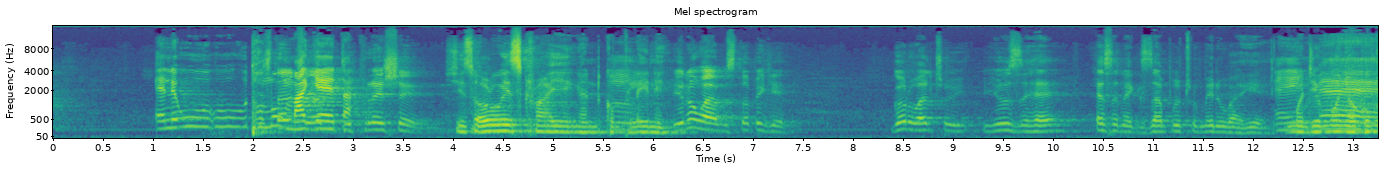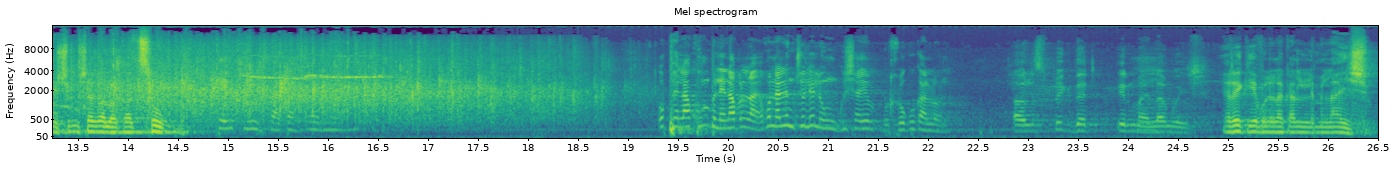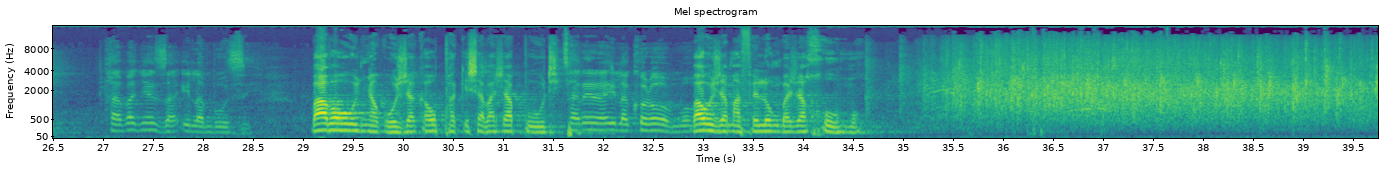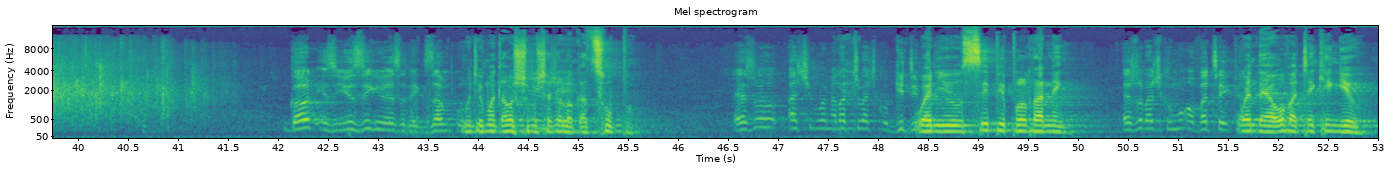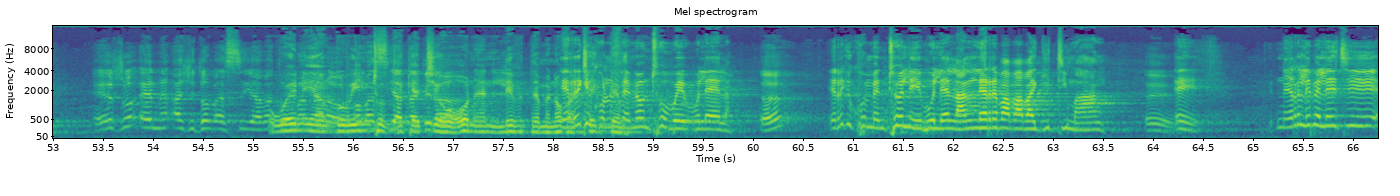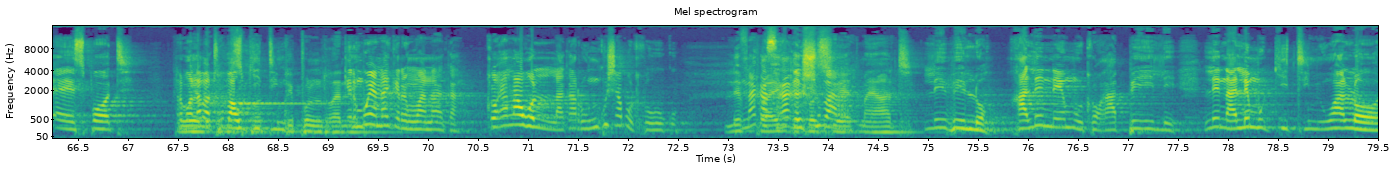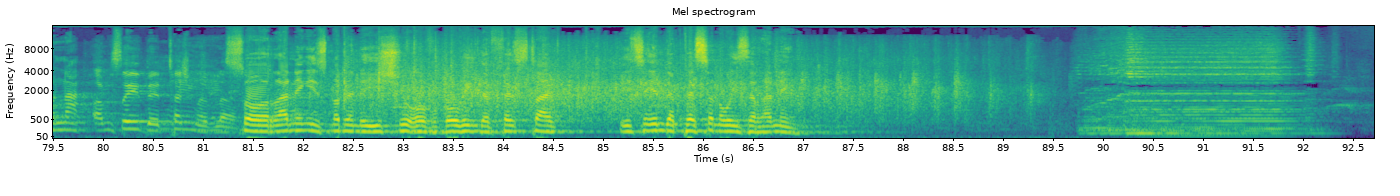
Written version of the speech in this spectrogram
and o- o o She thoma o started to have maketa Depression. She's always crying and complaining. You know why I'm stopping here? God wants to use her as an example to many who are here. Modimo o nyaka ho mo shumisa jwalo ka tshupo. Thank you, Father. O phela go na le ntswe le botlhoko ka lona I'll speak that in my language. E re ke e bolela ka leleme la. Ba ba o nyaka go ja ka ho phakisha ba ja pudi. Kholomo. Ba o ja mafelong ba ja kgomo. God is using you as an example. Modimo o tla o šomiša jalo ka tshupo. When you see people running, Ezwo vha tshi khou mu overtake. when they are overtaking you, Ezwo ene a tshi ḓo vha sia vha ḓo when you are going to get your own and leave them and overtake them. ntho o bo e bolela. Re ke kgome ntho le e bolelang le re ba ba ba kitimang ee ne re lebeletse um sport. Re bona batho ba o the sport, kitima ke re mo wena ke re ngwanaka tlogela go lla ka re o nkuša botlhoko Leave nna ka se crying ga because gešo you had my heart. lebelo ga le ne motlo ga pele le na le mokitimi wa lona I'm saying that touch my blood. So running is not an issue of going the first time. It's in the person who is running.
